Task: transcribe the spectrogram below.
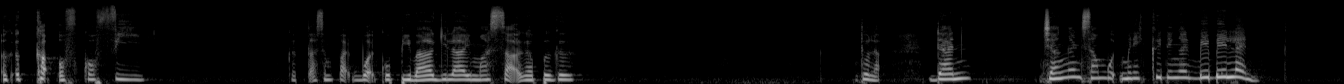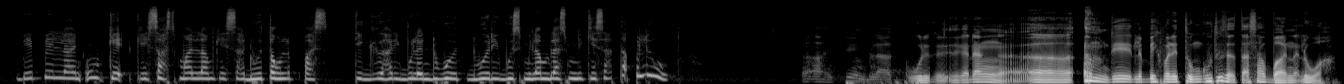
a, a cup of coffee. Kau tak sempat buat kopi bagilah air masak ke apa ke. Betul tak? Dan jangan sambut mereka dengan bebelan. Bebelan ungkit kisah semalam, kisah dua tahun lepas. Tiga hari bulan dua, 2019 punya kisah. Tak perlu. Ah, itu yang berlaku. Kadang-kadang uh, dia lebih kepada tunggu tu tak, tak sabar nak luah.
